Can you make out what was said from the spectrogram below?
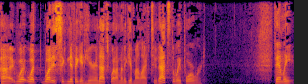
Uh, what, what, what is significant here? And that's what I'm going to give my life to. That's the way forward. Family,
